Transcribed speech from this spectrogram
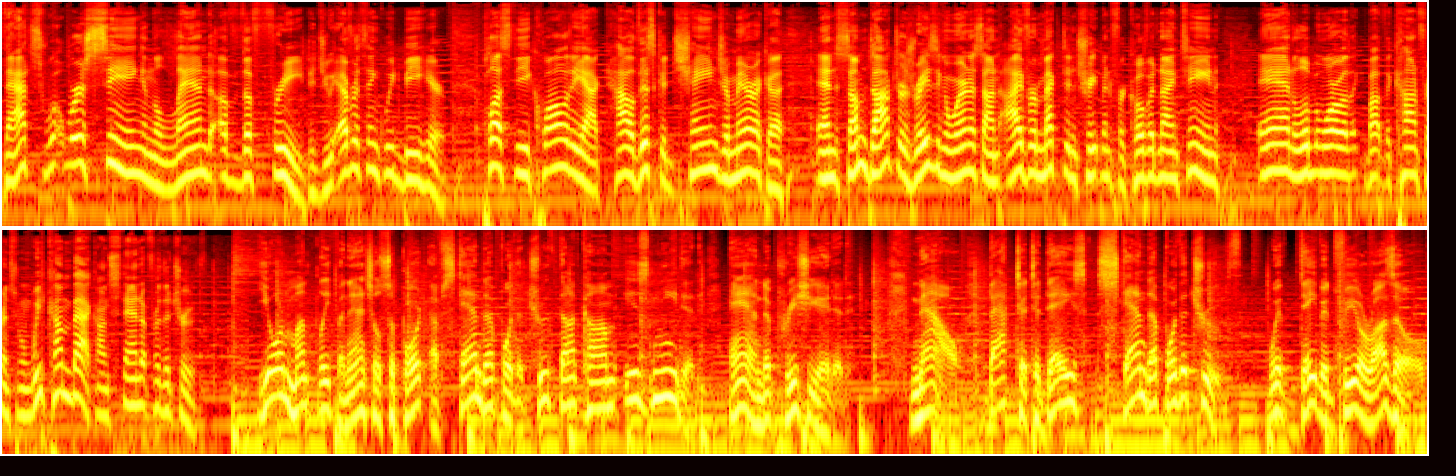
That's what we're seeing in the land of the free. Did you ever think we'd be here? plus the Equality Act, how this could change America, and some doctors raising awareness on ivermectin treatment for COVID 19, and a little bit more about the conference when we come back on Stand Up for the Truth. Your monthly financial support of StandUpForTheTruth.com is needed and appreciated. Now, back to today's Stand Up for the Truth with David Fiorazo.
